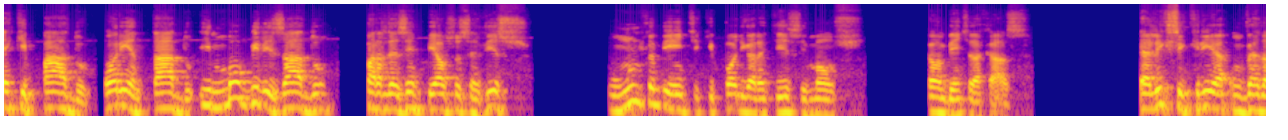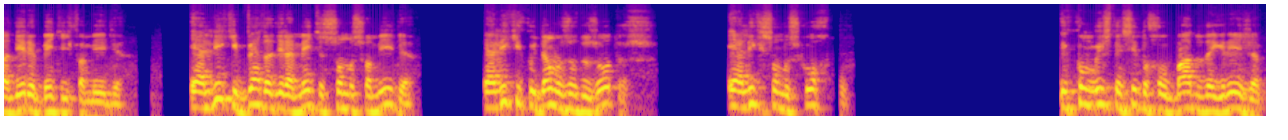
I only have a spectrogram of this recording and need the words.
equipado, orientado e mobilizado para desempenhar o seu serviço. O único ambiente que pode garantir isso, irmãos, é o ambiente da casa. É ali que se cria um verdadeiro ambiente de família. É ali que verdadeiramente somos família. É ali que cuidamos uns dos outros. É ali que somos corpo. E como isso tem sido roubado da igreja,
